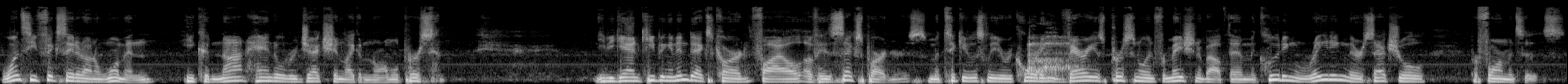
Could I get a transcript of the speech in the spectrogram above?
Once he fixated on a woman, he could not handle rejection like a normal person. He began keeping an index card file of his sex partners, meticulously recording various personal information about them, including rating their sexual performances.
